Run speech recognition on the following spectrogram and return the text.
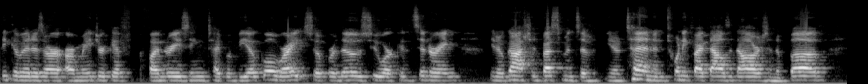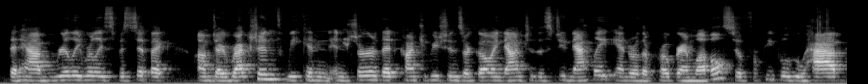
think of it as our, our major gift fundraising type of vehicle, right? So for those who are considering, you know, gosh, investments of you know ten and twenty five thousand dollars and above that have really really specific um, directions, we can ensure that contributions are going down to the student athlete and or the program level. So for people who have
